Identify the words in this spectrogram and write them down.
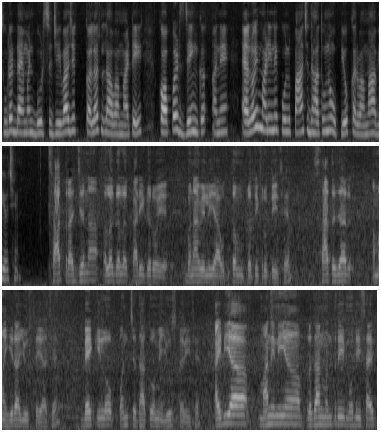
સુરત ડાયમંડ બુર્સ જેવા જ કલર લાવવા માટે કોપર, ઝિંક અને એલોય મળીને કુલ પાંચ ધાતુનો ઉપયોગ કરવામાં આવ્યો છે. સાત રાજ્યના અલગ અલગ કારીગરોએ બનાવેલી આ ઉત્તમ પ્રતિકૃતિ છે. સાત હજાર આમાં હીરા યુઝ થયા છે. બે કિલો પંચ ધાતુ અમે યુઝ કરી છે. આઈડિયા માનનીય પ્રધાનમંત્રી મોદી સાહેબ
